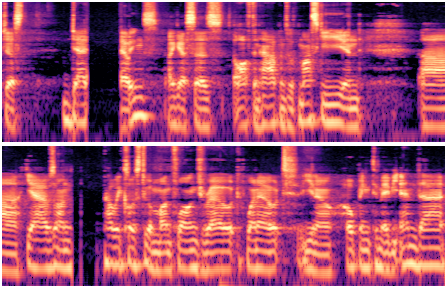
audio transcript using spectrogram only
just dead outings, I guess, as often happens with muskie. And uh, yeah, I was on probably close to a month long drought. Went out, you know, hoping to maybe end that.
